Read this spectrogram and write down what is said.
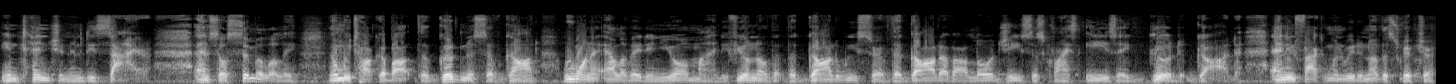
intention, and desire. And so similarly, when we talk about the goodness of God, we want to elevate in your mind, if you'll know that the God we serve, the God of our Lord Jesus Christ, is a good God. And in fact, when we read another scripture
